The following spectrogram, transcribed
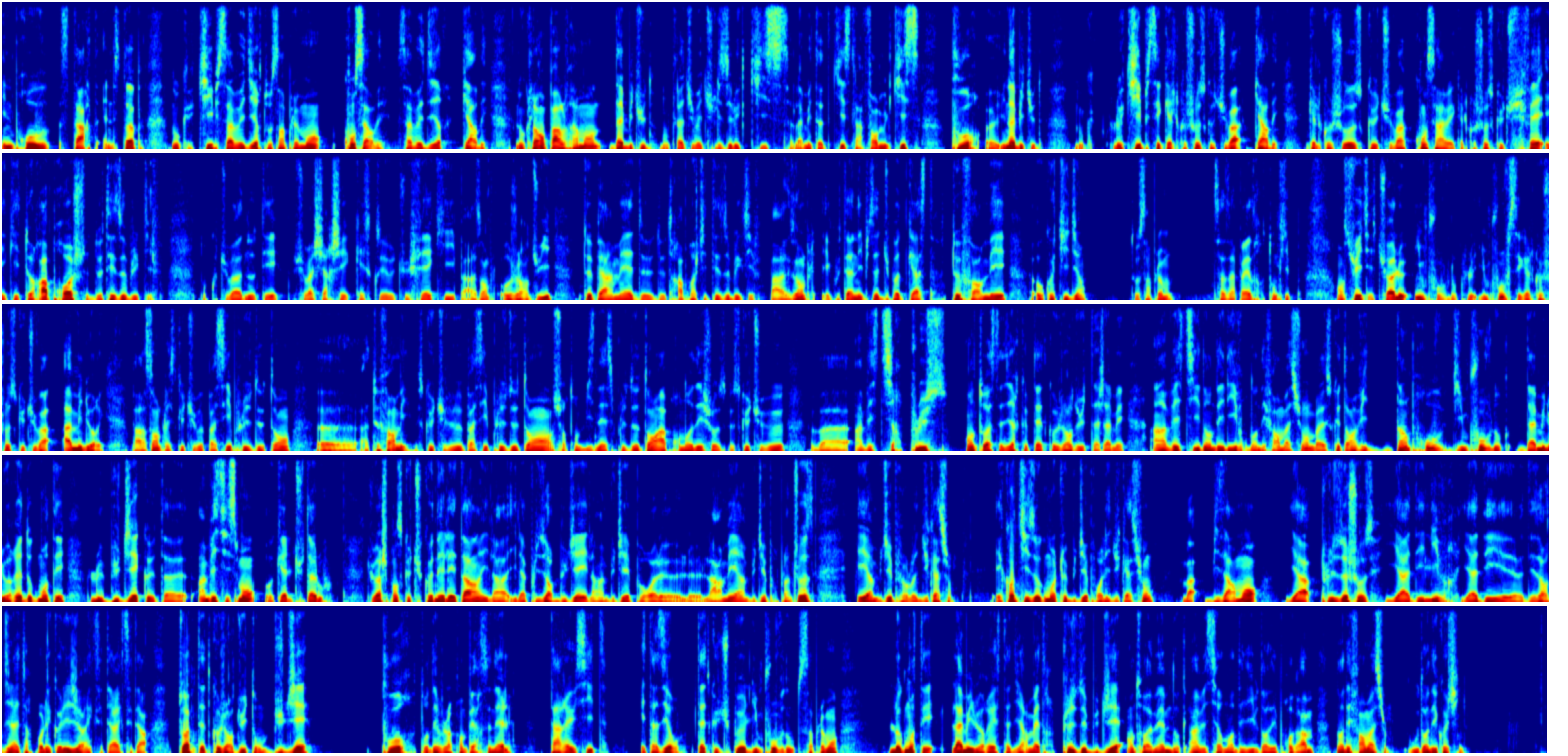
Improve, Start and Stop. Donc keep, ça veut dire tout simplement conserver, ça veut dire garder. Donc là, on parle vraiment d'habitude. Donc là, tu vas utiliser le KISS, la méthode KISS, la formule KISS pour euh, une habitude. Donc le keep, c'est quelque chose que tu vas garder, quelque chose que tu vas conserver, quelque chose que tu fais et qui te rapproche de tes objectifs. Donc tu vas noter, tu vas chercher qu'est-ce que tu fais qui, par exemple, aujourd'hui, te permet de, de te rapprocher de tes objectifs. Par exemple, écouter un épisode du podcast, te former au quotidien, tout simplement. Ça, ça peut être ton keep. Ensuite, tu as le improve. Donc, le improve, c'est quelque chose que tu vas améliorer. Par exemple, est-ce que tu veux passer plus de temps euh, à te former Est-ce que tu veux passer plus de temps sur ton business, plus de temps à apprendre des choses? Est-ce que tu veux bah, investir plus en toi? C'est-à-dire que peut-être qu'aujourd'hui, tu n'as jamais investi dans des livres, dans des formations. Bah, est-ce que tu as envie d'improve, d'improve, donc d'améliorer, d'augmenter le budget que as, investissement auquel tu t'alloues? Tu vois, je pense que tu connais l'État, hein. il, a, il a plusieurs budgets. Il a un budget pour l'armée, un budget pour plein de choses et un budget pour l'éducation. Et quand ils augmentent le budget pour l'éducation, bah, bizarrement, il y a plus de choses. Il y a des livres, il y a des, euh, ordinateurs pour les collégiens, etc. etc. Toi, peut-être qu'aujourd'hui, ton budget pour ton développement personnel, ta réussite, est à zéro. Peut-être que tu peux l'improve, donc tout simplement l'augmenter, l'améliorer, c'est-à-dire mettre plus de budget en toi-même, donc investir dans des livres, dans des programmes, dans des formations ou dans des coachings.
